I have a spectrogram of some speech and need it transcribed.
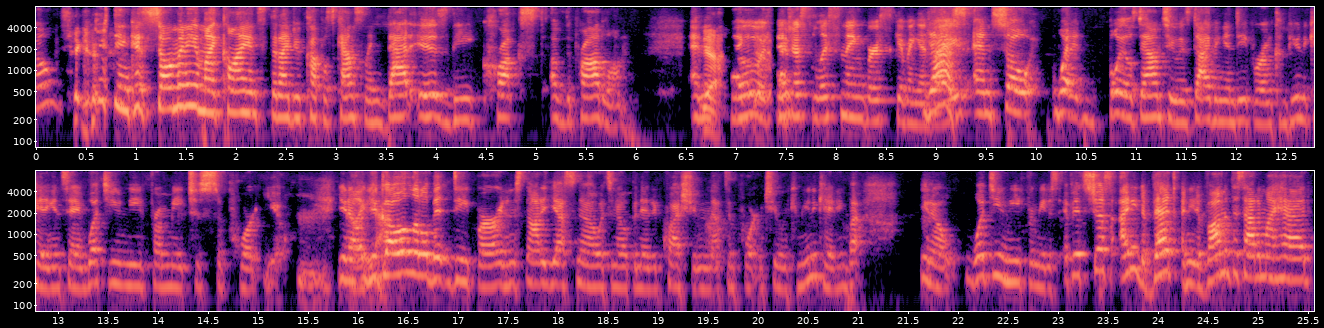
so interesting because so many of my clients that I do couples counseling, that is the crux of the problem. And yeah. Like, oh, it's just listening versus giving advice. Yes. And so what it boils down to is diving in deeper and communicating and saying, what do you need from me to support you? Mm-hmm. You know, oh, you yeah. go a little bit deeper and it's not a yes, no, it's an open-ended question. And that's important too in communicating. But you know, what do you need for me to, if it's just, I need to vent, I need to vomit this out of my head,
